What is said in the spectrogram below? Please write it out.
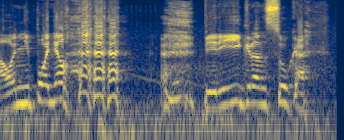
А он не понял. Переигран, сука.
